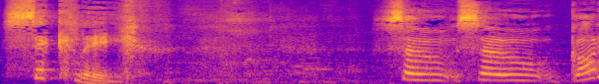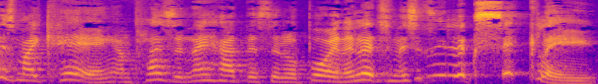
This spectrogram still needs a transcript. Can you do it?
sickly. so, so God is my king and pleasant. They had this little boy, and they looked at him and they said, he looks sickly.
